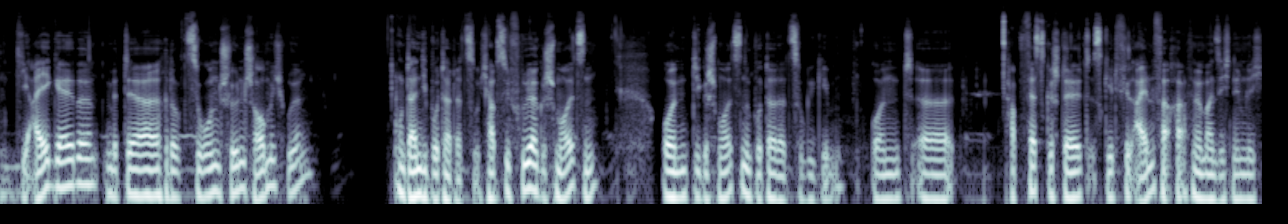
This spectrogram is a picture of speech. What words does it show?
die Eigelbe mit der Reduktion schön schaumig rühren und dann die Butter dazu. Ich habe sie früher geschmolzen und die geschmolzene Butter dazu gegeben und äh, habe festgestellt, es geht viel einfacher, wenn man sich nämlich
